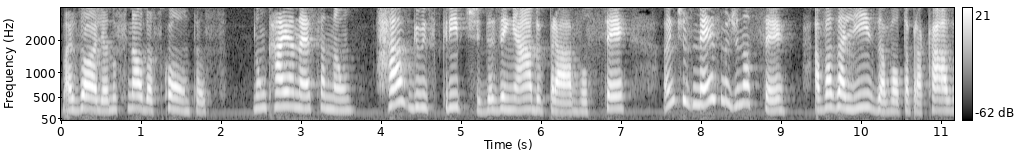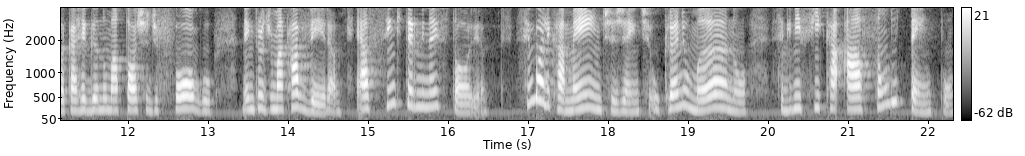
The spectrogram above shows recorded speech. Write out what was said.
Mas olha, no final das contas, não caia nessa não. Rasgue o script desenhado para você antes mesmo de nascer. A Vasalisa volta para casa carregando uma tocha de fogo dentro de uma caveira. É assim que termina a história. Simbolicamente, gente, o crânio humano significa a ação do tempo.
